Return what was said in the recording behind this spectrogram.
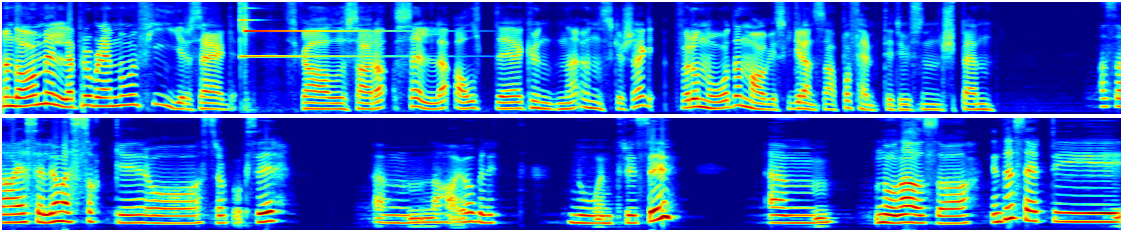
Men da melder problem nummer fire seg. Skal Sara selge alt det kundene ønsker seg for å nå den magiske grensa på 50 000 spenn? Altså, jeg selger jo mest sokker og strømpebukser. Um, det har jo blitt noen truser. Um, noen er også interessert i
